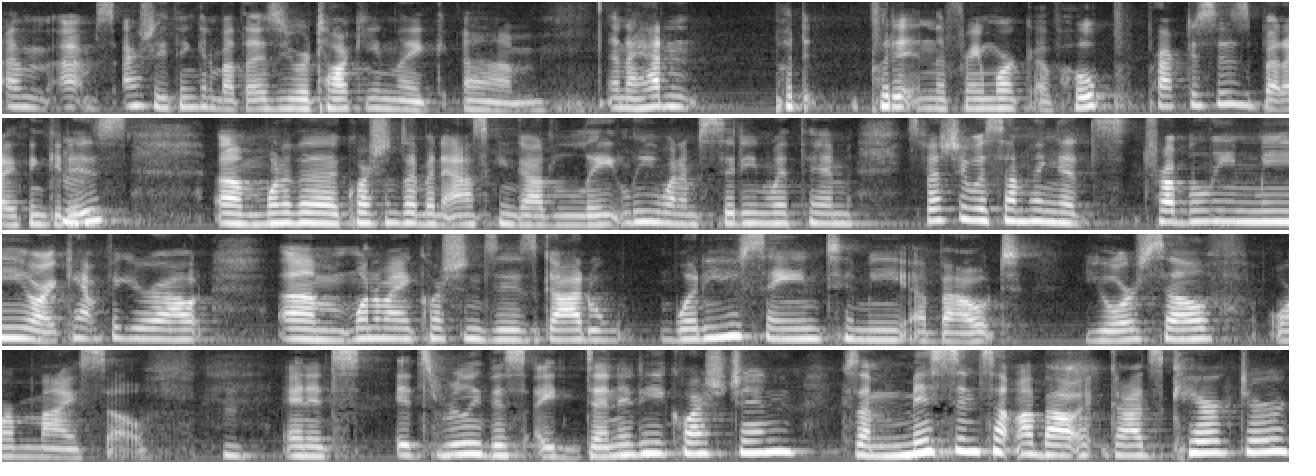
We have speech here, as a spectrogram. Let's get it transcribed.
I'm, I'm actually thinking about that as you were talking, like, um, and I hadn't put put it in the framework of hope practices, but I think it hmm. is. Um, one of the questions I've been asking God lately when I'm sitting with Him, especially with something that's troubling me or I can't figure out, um, one of my questions is God, what are you saying to me about yourself or myself? Hmm. And it's it's really this identity question because I'm missing something about God's character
